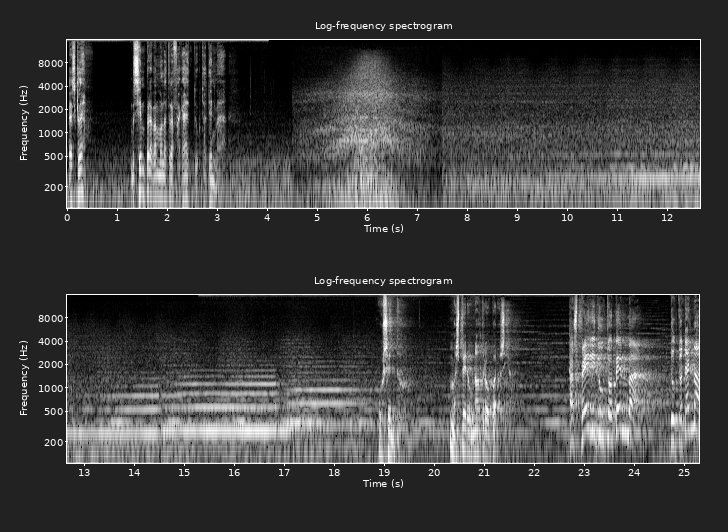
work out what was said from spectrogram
És clar. Sempre va molt atrafegat, doctor Tenma. Ho sento. M'espera una altra operació. Esperi, doctor Temma! Doctor Tenma!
